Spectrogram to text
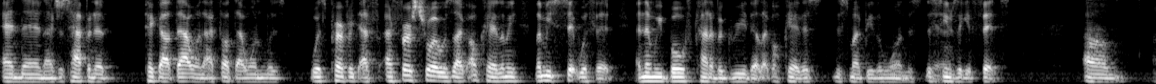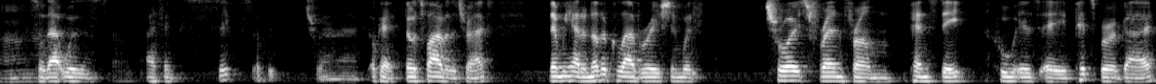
and then I just happened to pick out that one. I thought that one was was perfect. At, at first, Troy was like, "Okay, let me let me sit with it," and then we both kind of agreed that like, "Okay, this this might be the one. This this Yeah. seems like it fits." Um, Ah, So that was- that's how it- I think six of the tracks. Okay, that was five of the tracks. Then we had another collaboration with Troy's friend from Penn State, who is a Pittsburgh guy,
